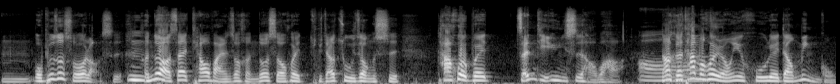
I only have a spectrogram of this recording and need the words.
嗯，我不是说所有老师，嗯、很多老师在挑盘的时候，很多时候会比较注重是他会不会整体运势好不好。哦。然后，可是他们会容易忽略掉命宫。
